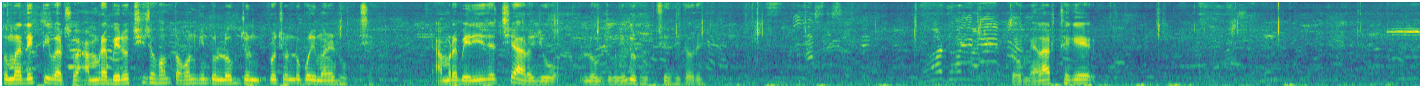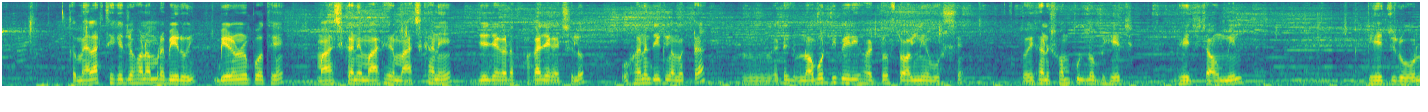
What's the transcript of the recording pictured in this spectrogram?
তোমরা দেখতেই পাচ্ছ আমরা বেরোচ্ছি যখন, তখন কিন্তু লোকজন প্রচণ্ড পরিমাণে ঢুকছে। আমরা বেরিয়ে যাচ্ছি আর ওই যে লোকজন কিন্তু ঢুকছে ভিতরে। তো মেলার থেকে তো মেলার থেকে যখন আমরা বেরোই, বেরোনোর পথে মাঝখানে, মাঠের মাঝখানে যে জায়গাটা ফাঁকা জায়গা ছিল, ওখানে দেখলাম একটা এটা নবদ্বীপেরই হয়তো স্টল নিয়ে বসছে। তো এখানে সম্পূর্ণ veg veg chowmein, veg roll,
